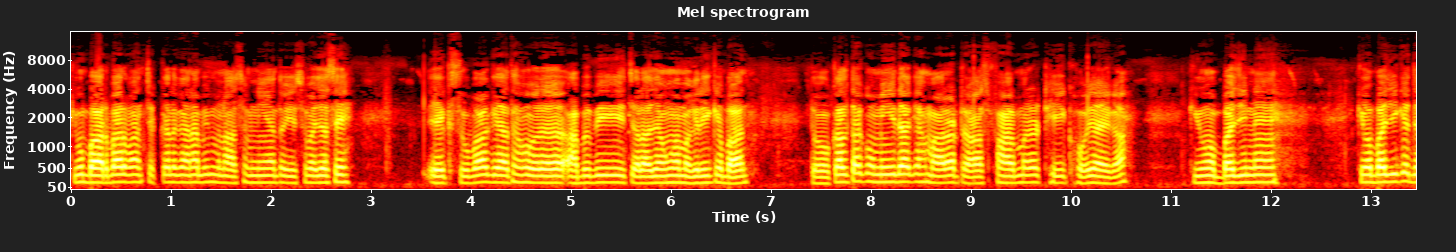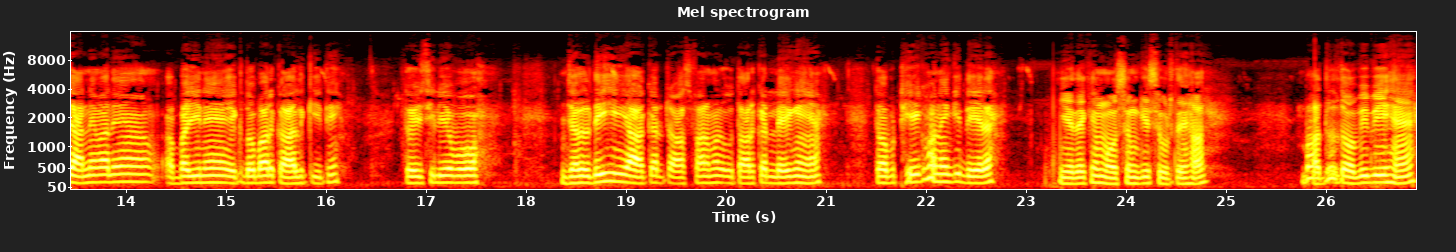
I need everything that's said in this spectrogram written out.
क्यों? बार बार वहाँ चक्कर लगाना भी मुनासिब नहीं है तो इस वजह से एक सुबह गया था और अब भी चला जाऊँगा मगरी के बाद। तो कल तक उम्मीद है कि हमारा ट्रांसफार्मर ठीक हो जाएगा। क्यों? अब्बा जी ने, क्यों? अब्बा जी के जाने वाले हैं। अब्बा जी ने एक दो बार कॉल की थी तो इसीलिए वो जल्दी ही आकर ट्रांसफार्मर उतार कर ले गए हैं। तो अब ठीक होने की देर है। ये देखें मौसम की सूरत हाल बादल तो अभी भी हैं।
